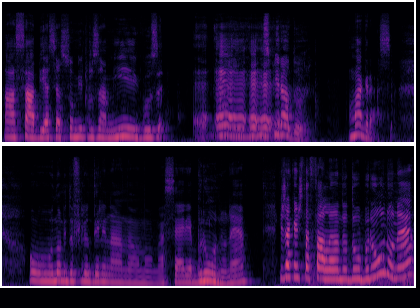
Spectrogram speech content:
a sabe, a se assumir para os amigos. É, é- é- Inspirador. uma graça. O nome do filho dele na, na, na série é Bruno, né? E já que a gente tá falando do Bruno, né?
